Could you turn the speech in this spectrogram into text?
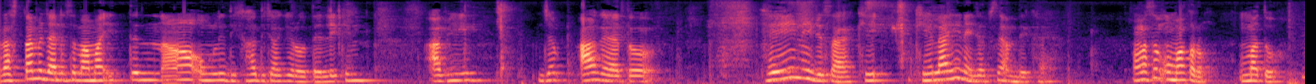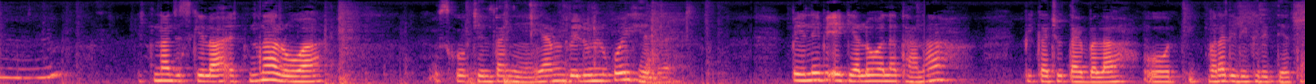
रास्ता में जाने से मामा इतना उंगली दिखा दिखा के रोते हैं लेकिन अभी जब आ गया तो है ही नहीं जैसा खे, खेला ही नहीं जब से हम देखा है। मामा सब उमा करो उमा तो। इतना जिसकेला इतना रोआ उसको खेलता नहीं है। यहाँ में बैलून को ही खेल रहा है। पहले भी एक येलो वाला था ना पिकाचू टाइप वाला वो बड़ा दीदी खरीद दिया था।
